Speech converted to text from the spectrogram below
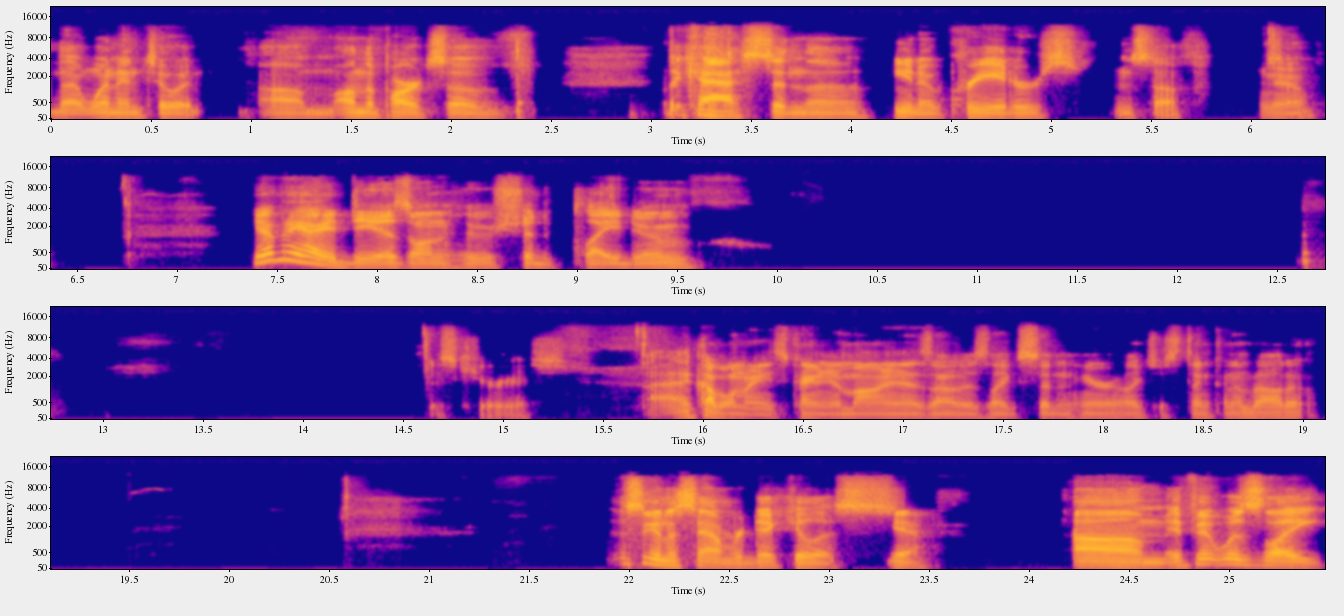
that went into it um, on the parts of the cast and the, you know, creators and stuff. Yeah. So You have any ideas on who should play Doom? Just curious. a couple names came to mind as I was like sitting here, like just thinking about it. This is gonna sound ridiculous. Yeah. Um, if it was like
